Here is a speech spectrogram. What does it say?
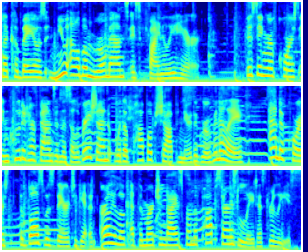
Camila Cabello's new album Romance is finally here. The singer, of course, included her fans in the celebration with a pop up shop near the Grove in LA, and of course, the buzz was there to get an early look at the merchandise from the pop star's latest release.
